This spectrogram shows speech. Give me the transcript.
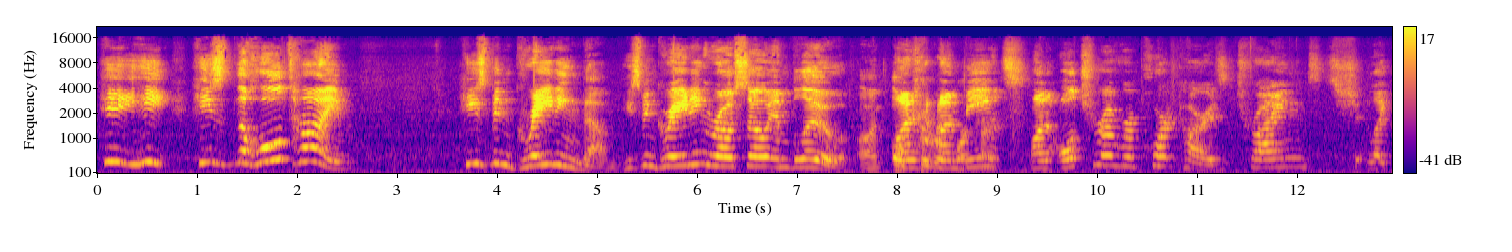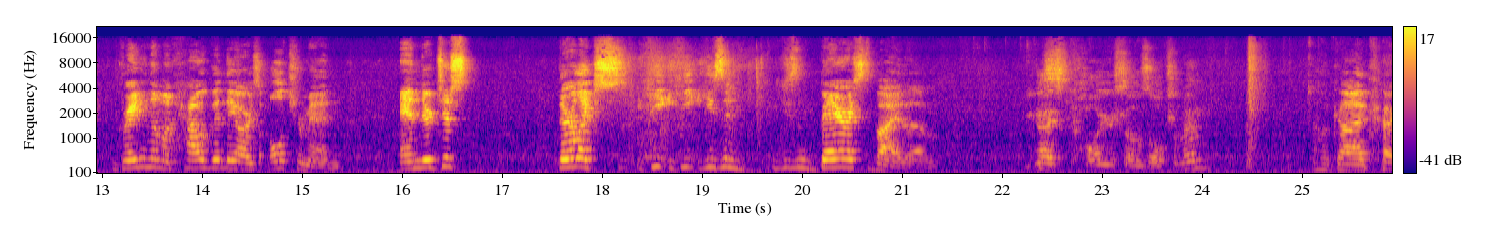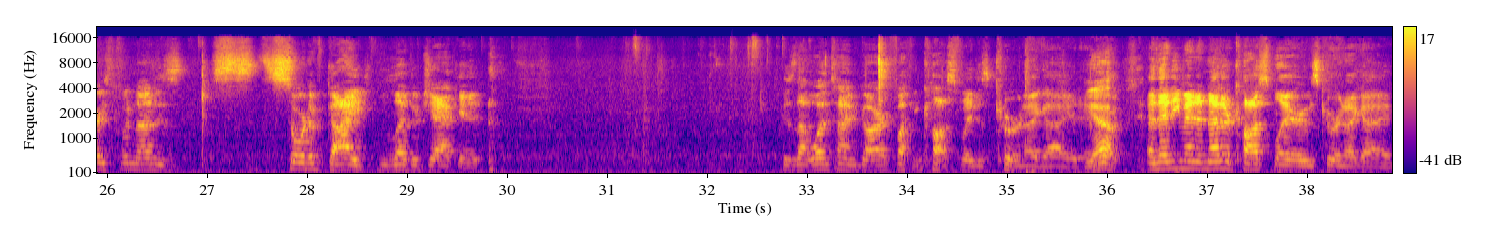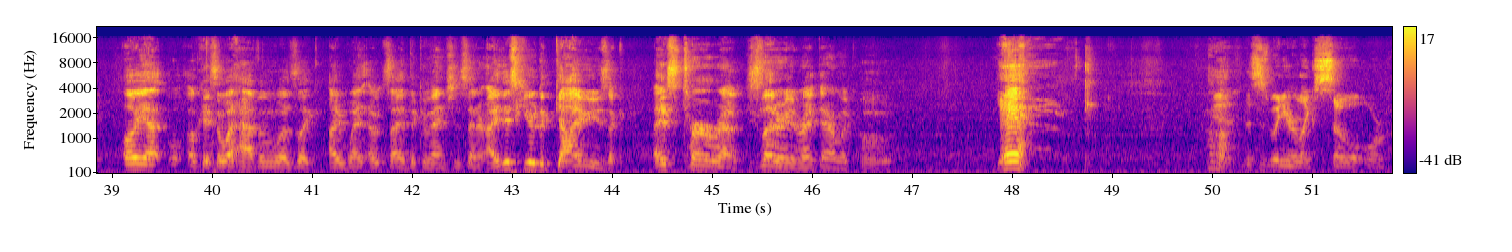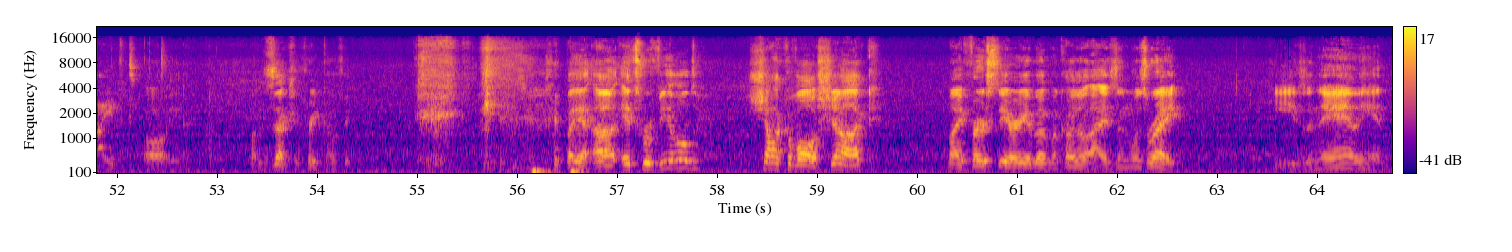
he he he's the whole time. He's been grading them. He's been grading Rosso and Blue On on, ultra on report being cards. on ultra report cards, trying to sh- like grading them on how good they are as Ultramen, and they're just they're like he, he he's in, he's embarrassed by them. You guys call yourselves Ultramen? Oh god, Car's putting on his s- sort of guy leather jacket. Because that one time Gar fucking cosplayed as Kurenai Gai. and- Yeah. And then he met another cosplayer who was Kurenai Gai. Oh yeah. Okay, so what happened was like I went outside the convention center. I just hear the guy music. I just turn around. He's literally right there. I'm like, oh, yeah. Yeah, this is when you're like so orb hyped. Oh yeah. Well, this is actually pretty comfy. but yeah, uh, it's revealed. Shock of all shock. My first theory about Makoto Aizen was right. He's an alien.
